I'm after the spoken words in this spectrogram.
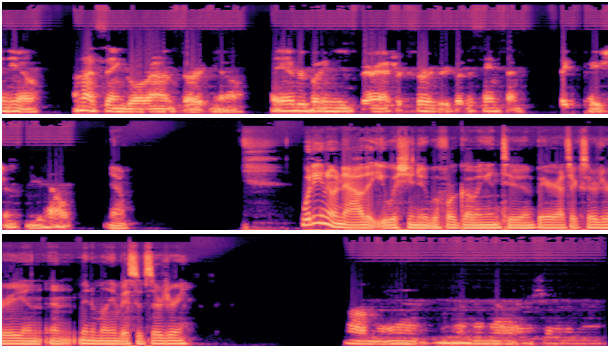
and you know, I'm not saying go around and start you know, hey, everybody needs bariatric surgery, but at the same time, sick patients need help. Yeah. What do you know now that you wish you knew before going into bariatric surgery and, and minimally invasive surgery? Oh man, I I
